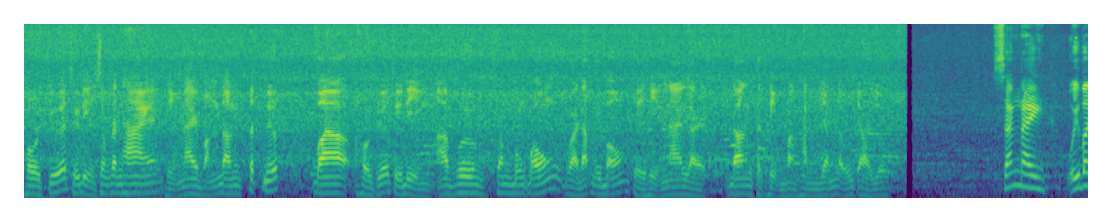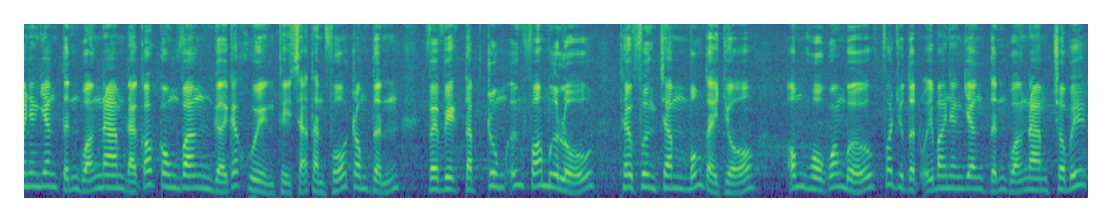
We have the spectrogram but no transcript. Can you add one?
Hồ chứa thủy điện sông Tranh 2 hiện nay vẫn đang tích nước. Ba hồ chứa thủy điện A Vương, sông 44 và Đắc 14 thì hiện nay là đang thực hiện vận hành giảm lũ cho vô. Sáng nay, Ủy ban Nhân dân tỉnh Quảng Nam đã có công văn gửi các huyện, thị xã, thành phố trong tỉnh về việc tập trung ứng phó mưa lũ theo phương châm 4 tại chỗ. Ông Hồ Quang Bửu, Phó Chủ tịch Ủy ban Nhân dân tỉnh Quảng Nam cho biết,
